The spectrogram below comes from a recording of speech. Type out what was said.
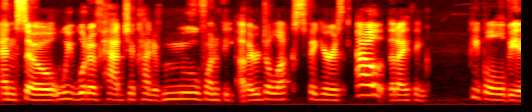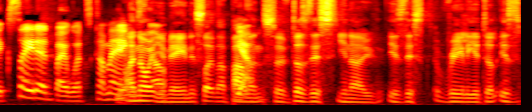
And so we would have had to kind of move one of the other deluxe figures out that I think people will be excited by what's coming. I know what you mean. It's like that Yeah. balance of does this, you know, is this really a del- is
